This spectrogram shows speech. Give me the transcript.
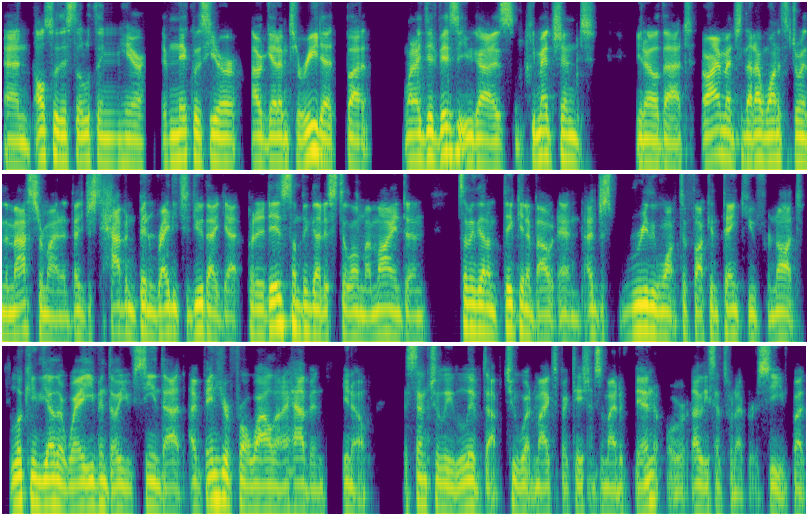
And also this little thing here, if Nick was here, I would get him to read it. But when I did visit you guys, he mentioned you know that or i mentioned that i wanted to join the mastermind and i just haven't been ready to do that yet but it is something that is still on my mind and something that i'm thinking about and i just really want to fucking thank you for not looking the other way even though you've seen that. I've been here for a while and i haven't you know essentially lived up to what my expectations might have been or at least that's what i perceive but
